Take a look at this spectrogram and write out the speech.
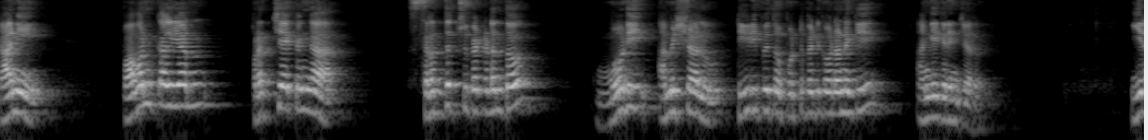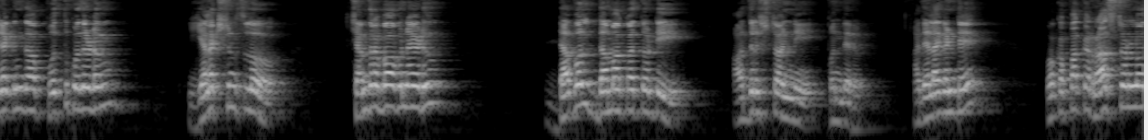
కానీ పవన్ కళ్యాణ్ ప్రత్యేకంగా శ్రద్ధ చూపెట్టడంతో మోడీ అమిత్ షాలు టీడీపీతో పొట్టు పెట్టుకోవడానికి అంగీకరించారు. ఈ రకంగా పొత్తు కుదరడం ఎలక్షన్స్లో చంద్రబాబు నాయుడు డబల్ ధమాకాతోటి అదృష్టాన్ని పొందారు. అది ఎలాగంటే ఒక పక్క రాష్ట్రంలో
